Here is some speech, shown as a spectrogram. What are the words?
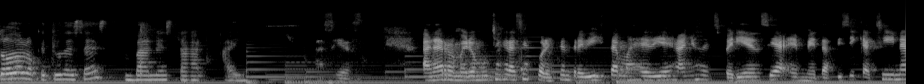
todo lo que tú desees van a estar ahí. Así es. Ana Romero, muchas gracias por esta entrevista, más de 10 años de experiencia en metafísica china,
